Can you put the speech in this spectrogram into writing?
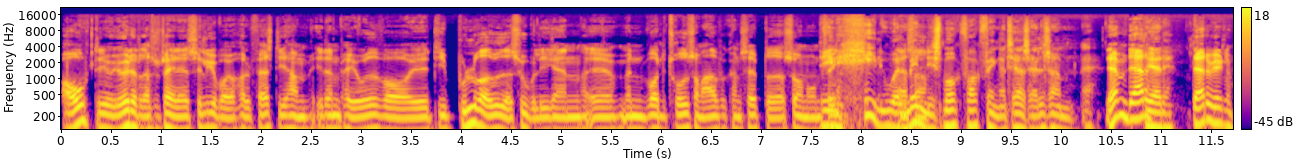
Og det er jo et resultat af, at Silkeborg holdt fast i ham i den periode, hvor øh, de bulrede ud af Superligaen, øh, men hvor de troede så meget på konceptet og så nogle Det er en ting. helt ualmindelig smuk fuckfinger til os alle sammen. Jamen, det er det. Det er det. Det er det virkelig.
